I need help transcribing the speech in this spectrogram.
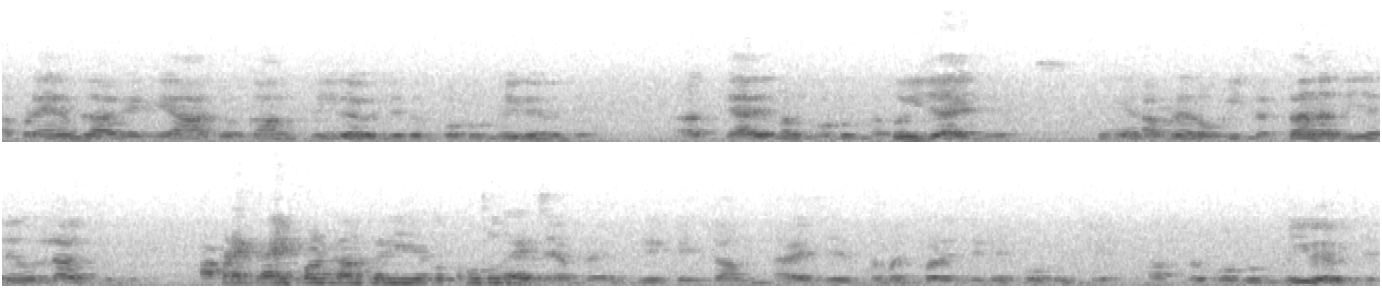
આપણે એમ લાગે કે આ જો કામ થઈ રહ્યું છે તો ખોટું થઈ રહ્યું છે. અત્યારે ત્યારે પણ ખોટું થતું જાય છે. આપણે રોકી શકતા નથી એને લાગતું છે આપણે કઈ પણ કામ કરીએ તો ખોટું થાય છે. આપણે જે કઈ કામ થાય છે સમજ પડે છે કે ખોટું છે. તો ખોટું થઈ રહ્યું છે.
